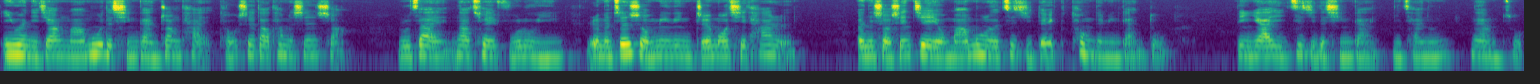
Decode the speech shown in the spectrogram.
因为你将麻木的情感状态投射到他们身上，如在纳粹俘虏营，人们遵守命令折磨其他人。而你首先借由麻木了自己对痛的敏感度，并压抑自己的情感，你才能那样做。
